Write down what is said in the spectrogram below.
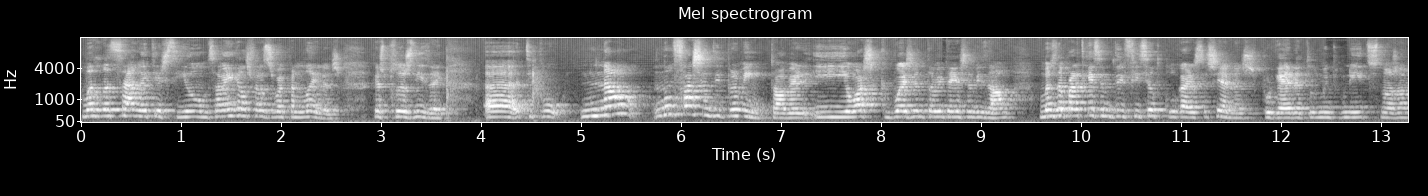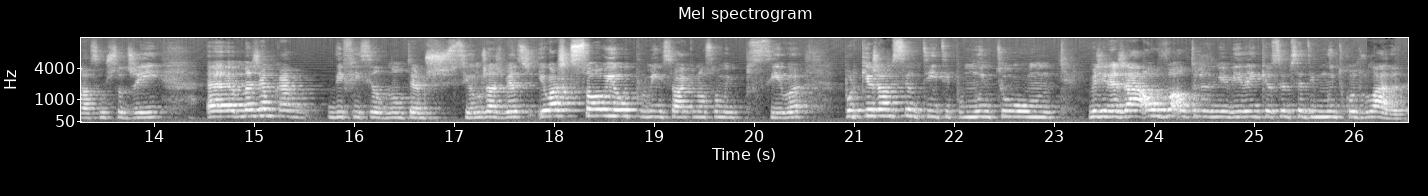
uma relação é ter ciúmes. Sabem aquelas frases bem paneleiras que as pessoas dizem? Uh, tipo, não, não faz sentido para mim, está a ver? E eu acho que boa gente também tem esta visão, mas na prática é sempre difícil de colocar estas cenas, porque era tudo muito bonito se nós andássemos todos aí. Uh, mas é um bocado difícil de não termos ciúmes às vezes. Eu acho que só eu, por mim, só é que não sou muito possessiva porque eu já me senti tipo muito. Imagina, já houve alturas da minha vida em que eu sempre me senti muito controlada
